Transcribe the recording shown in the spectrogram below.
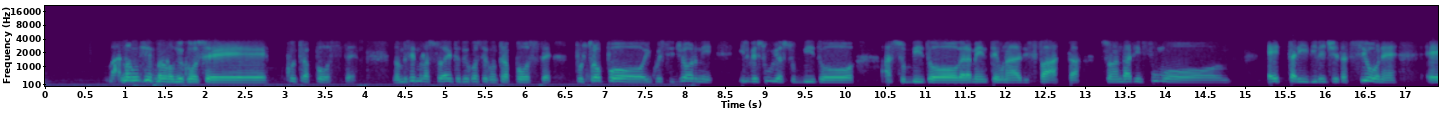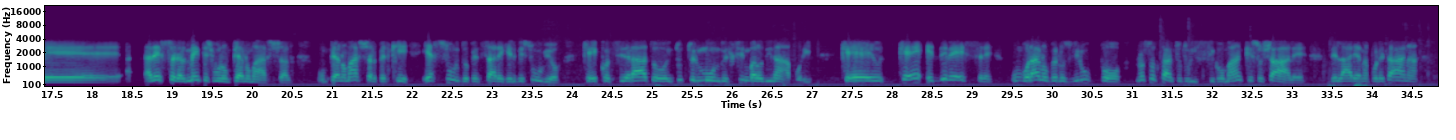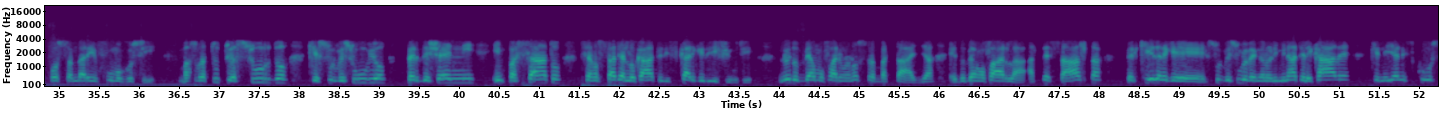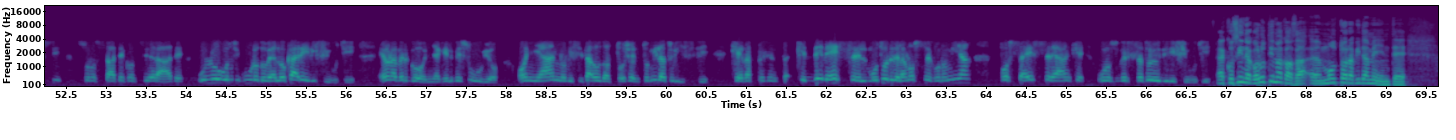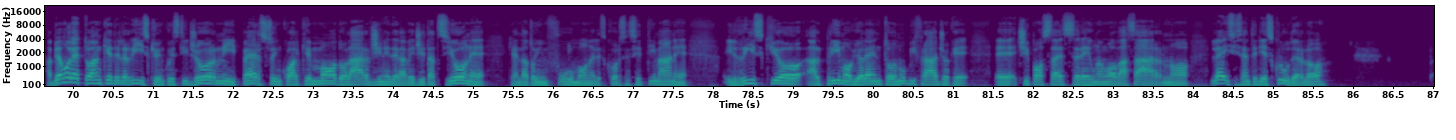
Ma non mi sembrano due cose contrapposte, non mi sembrano assolutamente due cose contrapposte. Purtroppo in questi giorni il Vesuvio ha subito, ha subito veramente una disfatta, sono andati in fumo ettari di vegetazione E adesso realmente ci vuole un piano Marshall, un piano Marshall perché è assurdo pensare che il Vesuvio, che è considerato in tutto il mondo il simbolo di Napoli, che che è, e deve essere un volano per lo sviluppo non soltanto turistico ma anche sociale dell'area napoletana, possa andare in fumo così. Ma soprattutto è assurdo che sul Vesuvio per decenni in passato siano state allocate discariche di rifiuti. Noi dobbiamo fare una nostra battaglia e dobbiamo farla a testa alta per chiedere che sul Vesuvio vengano eliminate le cave che negli anni scorsi sono state considerate un luogo sicuro dove allocare i rifiuti. È una vergogna che il Vesuvio, ogni anno visitato da 800.000 turisti, che, che, deve essere il motore della nostra economia, possa essere anche uno sversatoio di rifiuti. Ecco, Sindaco, l'ultima cosa, eh, molto rapidamente. Abbiamo letto anche del rischio in questi giorni, perso in qualche modo l'argine della vegetazione che è andato in fumo nelle scorse settimane, il rischio al primo violento nubifragio che eh, ci possa essere una nuova Sarno. Lei si sente di escluderlo?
